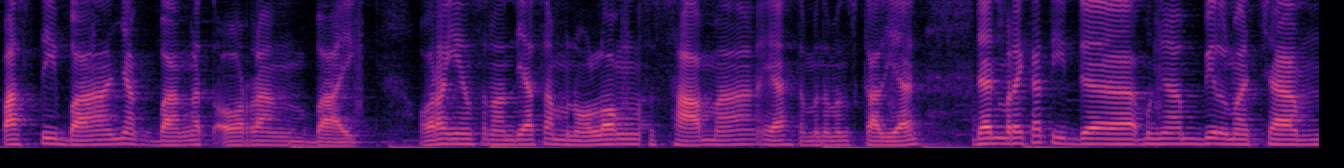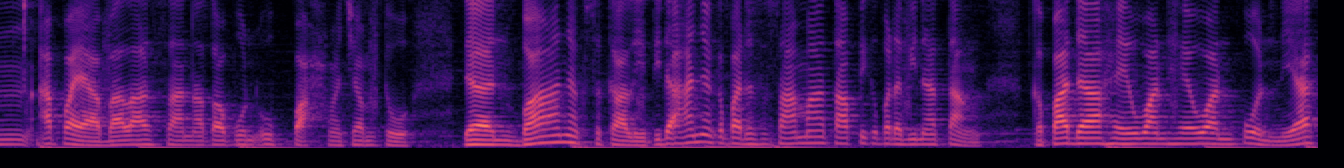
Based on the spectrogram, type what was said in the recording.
pasti banyak banget orang baik. Orang yang senantiasa menolong sesama ya teman-teman sekalian. Dan mereka tidak mengambil macam apa ya balasan ataupun upah macam tuh dan banyak sekali tidak hanya kepada sesama tapi kepada binatang. Kepada hewan-hewan pun ya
